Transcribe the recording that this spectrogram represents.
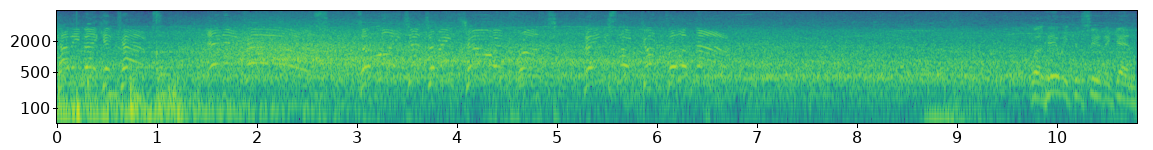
Can he make it count? In it goes! Delighted to be two in front. Things look good for them now. Well, here we can see it again.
